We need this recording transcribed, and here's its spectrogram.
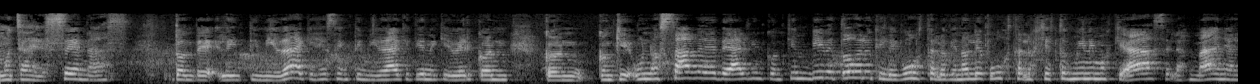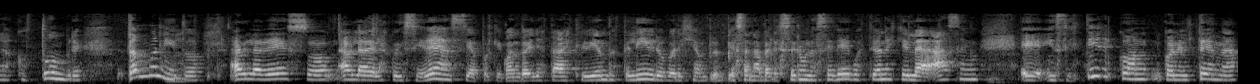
muchas escenas donde la intimidad, que es esa intimidad que tiene que ver con, con, que uno sabe de alguien con quien vive todo lo que le gusta, lo que no le gusta, los gestos mínimos que hace, las mañas, las costumbres, tan bonito. Mm. Habla de eso, habla de las coincidencias, porque cuando ella estaba escribiendo este libro, por ejemplo, empiezan a aparecer una serie de cuestiones que la hacen eh, insistir con, con el tema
